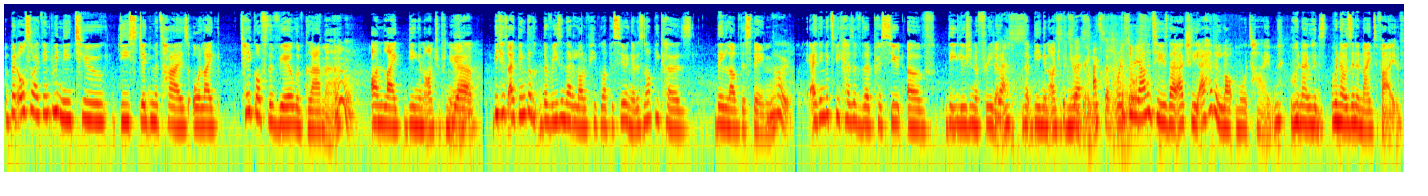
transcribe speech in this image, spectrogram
But also, I think we need to destigmatize or like take off the veil of glamour mm. on like being an entrepreneur. Yeah. Because I think the reason that a lot of people are pursuing it is not because they love this thing. No. I think it's because of the pursuit of the illusion of freedom yes. that being an entrepreneur Success, brings. Access, resource. But the reality is that actually I had a lot more time when I was when I was in a 9 to 5.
